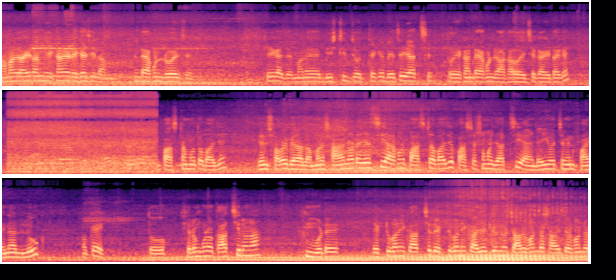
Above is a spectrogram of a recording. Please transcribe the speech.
আমার গাড়িটা আমি এখানে রেখেছিলাম। এখানটা এখন রয়েছে। ঠিক আছে মানে বৃষ্টির জোর থেকে বেঁচে যাচ্ছে। তো এখানটা এখন রাখা হয়েছে গাড়িটাকে। পাঁচটা মতো বাজে। দেন সবাই বেরালাম। মানে সাড়ে নটায় এসেছি আর এখন পাঁচটা বাজে। পাঁচটার সময় যাচ্ছি অ্যান্ড এই হচ্ছে মেন ফাইনাল লুক ওকে তো সেরকম কোনো কাজ ছিল না। মোটে একটুখানি কাজ ছিল। একটুখানি কাজের জন্য চার ঘণ্টা, সাড়ে চার ঘণ্টা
